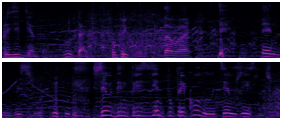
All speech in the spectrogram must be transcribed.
президентом. Ну так, по приколу. Давай. Та ну, ви що? Ще один президент по приколу, це вже слишком.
